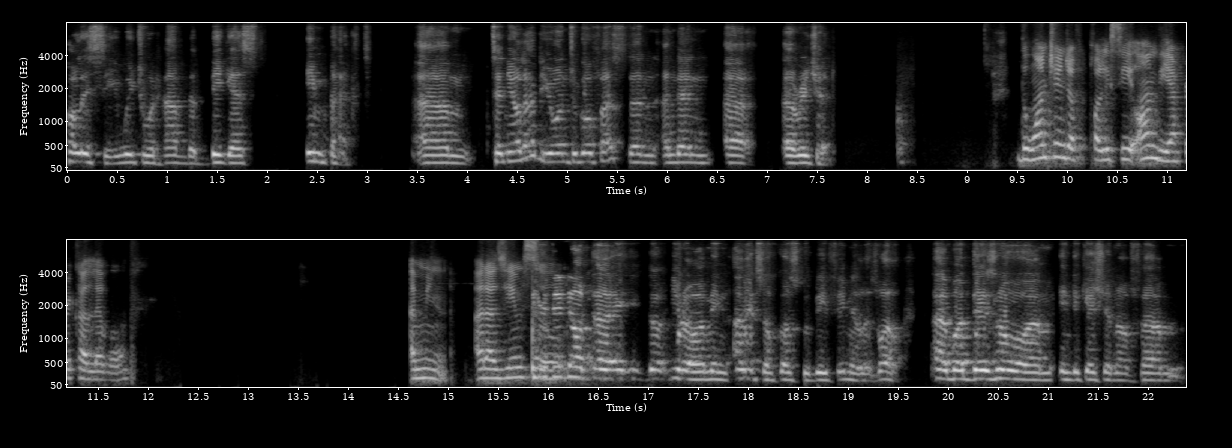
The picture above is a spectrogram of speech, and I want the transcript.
policy which would have the biggest impact. Um, Teniola, do you want to go first, and and then uh, uh, Richard? The one change of policy on the Africa level. I mean, I'd assume so. You did not, uh, you know, I mean, Alex, of course, could be female as well, uh, but there's no um, indication of um,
